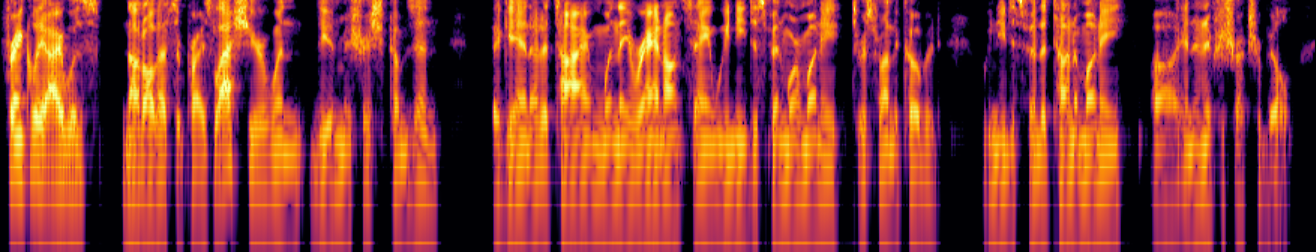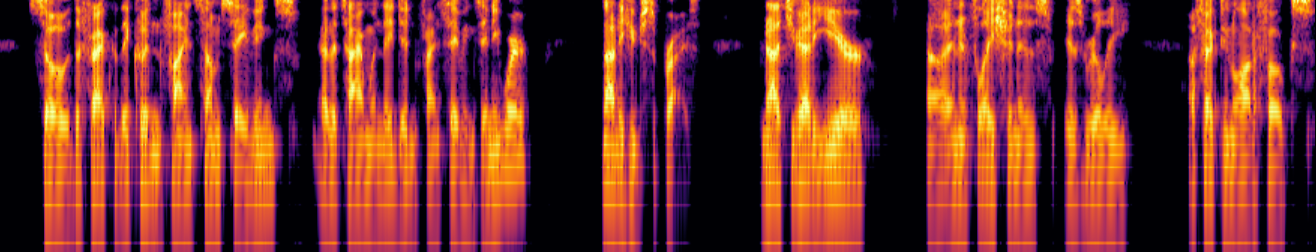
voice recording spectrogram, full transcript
Frankly, I was not all that surprised last year when the administration comes in again at a time when they ran on saying we need to spend more money to respond to COVID. We need to spend a ton of money uh, in an infrastructure bill. So the fact that they couldn't find some savings at a time when they didn't find savings anywhere, not a huge surprise. Now that you've had a year uh, and inflation is is really affecting a lot of folks,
